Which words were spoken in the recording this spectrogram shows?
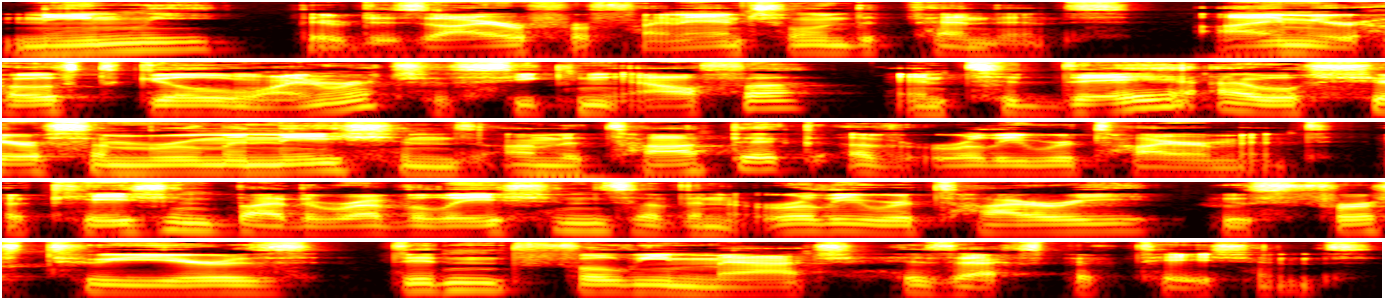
namely their desire for financial independence. I'm your host, Gil Weinrich of Seeking Alpha, and today I will share some ruminations on the topic of early retirement, occasioned by the revelations of an early retiree whose first two years didn't fully match his expectations.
